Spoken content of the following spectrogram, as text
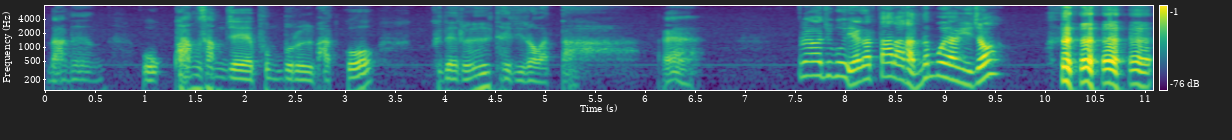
나는 옥황상제의 분부를 받고 그대를 데리러 왔다. 예. 그래가지고 얘가 따라갔는 모양이죠.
